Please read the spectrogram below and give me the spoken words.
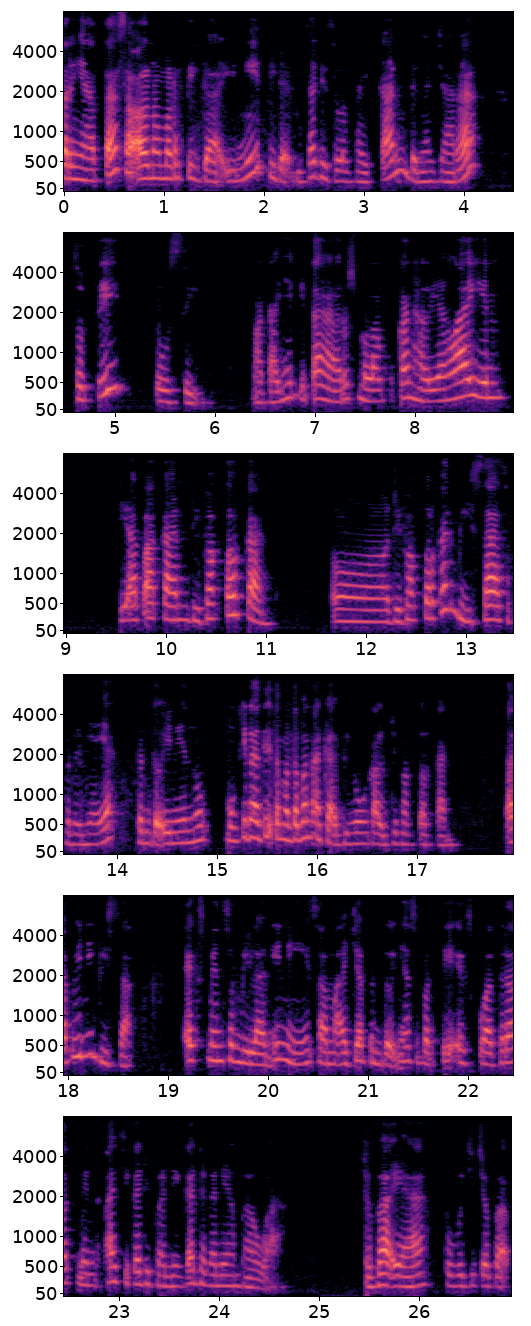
ternyata soal nomor 3 ini tidak bisa diselesaikan dengan cara substitusi. Makanya kita harus melakukan hal yang lain. Diapakan? Difaktorkan. Uh, difaktorkan bisa sebenarnya ya bentuk ini. Mungkin nanti teman-teman agak bingung kalau difaktorkan. Tapi ini bisa. X min 9 ini sama aja bentuknya seperti X kuadrat min A jika dibandingkan dengan yang bawah. Coba ya, Bu Puji coba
